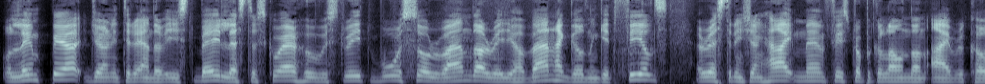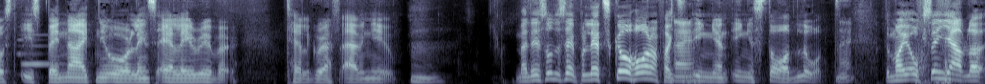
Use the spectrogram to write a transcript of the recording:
Olympia, Journey to the End of East Bay, Leicester Square, Hoover Street, Warsaw, Rwanda, Radio Havana, Golden Gate Fields, Arrested in Shanghai, Memphis, Tropical London, Ivory Coast, East Bay Night, New Orleans, LA River, Telegraph Avenue. Mm. Men det är som du säger, på Let's Go har de faktiskt Nej. ingen, ingen stadlåt. Nej. De har ju också en jävla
